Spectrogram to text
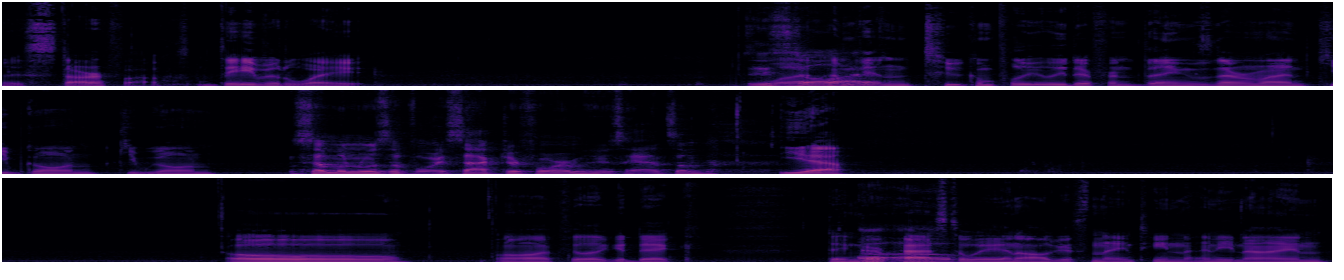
Star Fox. David White. Is What? I'm getting two completely different things. Never mind. Keep going. Keep going. Someone was a voice actor for him who's handsome. Yeah. Oh. Oh, I feel like a dick. Dengar Uh-oh. passed away in August 1999.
